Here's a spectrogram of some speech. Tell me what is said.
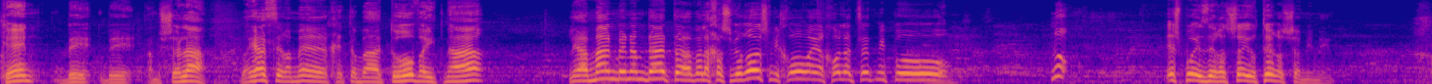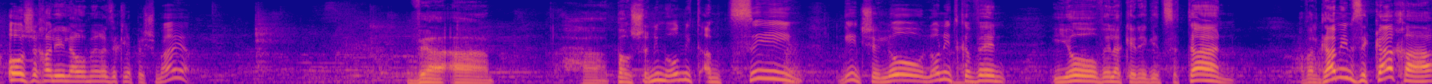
כן, בהמשלה, ויסר המלך את טבעתו ויתנה להמן בן עמדתה, אבל אחשורוש לכאורה יכול לצאת מפה, נו, יש פה איזה רשע יותר רשע ממנו. או שחלילה אומר את זה כלפי שמיא. והפרשנים מאוד מתאמצים, להגיד שלא לא נתכוון איוב אלא כנגד שטן, אבל גם אם זה ככה,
